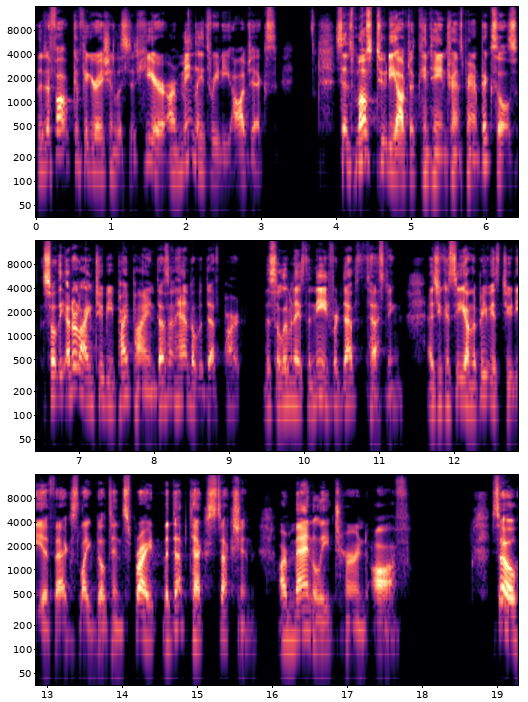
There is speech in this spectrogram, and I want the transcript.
The default configuration listed here are mainly 3D objects. Since most 2D objects contain transparent pixels, so the underlying 2D pipeline doesn't handle the depth part. This eliminates the need for depth testing. As you can see on the previous 2D effects, like built-in sprite, the depth test section are manually turned off. So,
